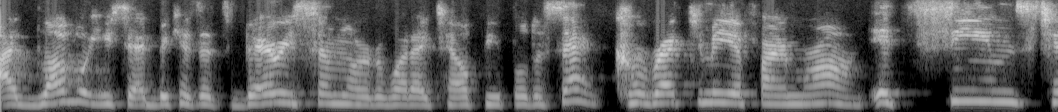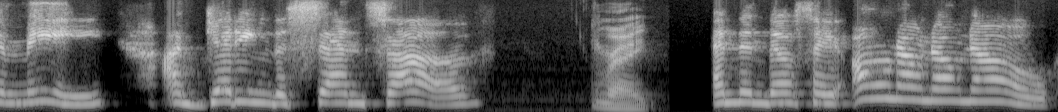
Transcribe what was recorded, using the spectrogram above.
I love what you said because it's very similar to what I tell people to say. Correct me if I'm wrong. It seems to me I'm getting the sense of. Right. And then they'll say, "Oh no, no, no.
